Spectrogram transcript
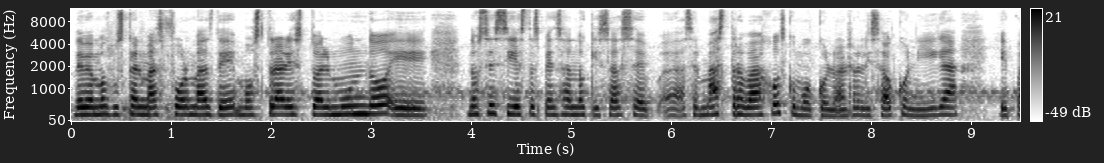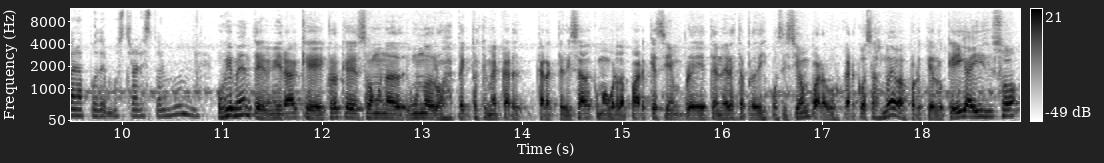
debemos buscar más formas de mostrar esto al mundo. Eh, no sé si estás pensando quizás eh, hacer más trabajos como lo han realizado con IGA eh, para poder mostrar esto al mundo. Obviamente, mira que creo que son uno de los aspectos que me ha caracterizado como guardaparque, siempre tener esta predisposición para buscar cosas nuevas, porque lo que IGA hizo,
